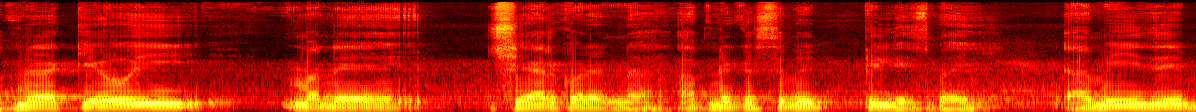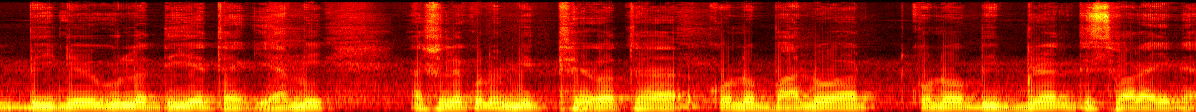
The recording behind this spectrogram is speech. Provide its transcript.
আপনারা কেউই মানে শেয়ার করেন না। আপনার কাছে ভাই প্লিজ ভাই, আমি যে ভিডিওগুলো দিয়ে থাকি, আমি আসলে কোনো মিথ্যা কথা, কোনো বানোয়াট, কোনো বিভ্রান্তি ছড়াই না।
